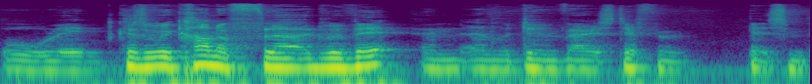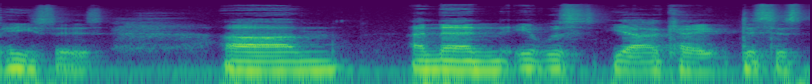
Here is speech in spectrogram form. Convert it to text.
all in because we kind of flirted with it and, and we're doing various different bits and pieces. Um, and then it was yeah okay this is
